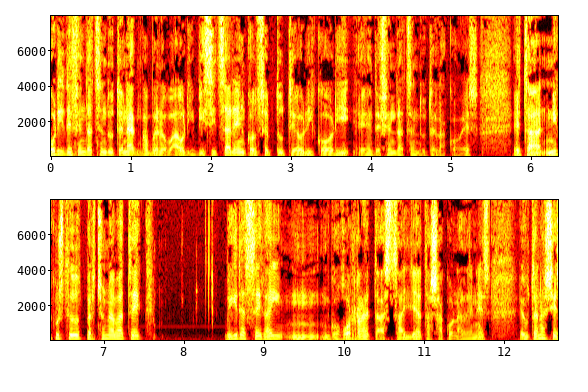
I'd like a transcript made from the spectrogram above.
hori defendatzen dutenak, ba, bueno, ba, hori bizitzaren konzeptu teoriko hori e, defendatzen dutelako, ez? Eta nik uste dut pertsona batek Begira ze gai mm, gogorra eta zaila eta sakona denez. Eutanasia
